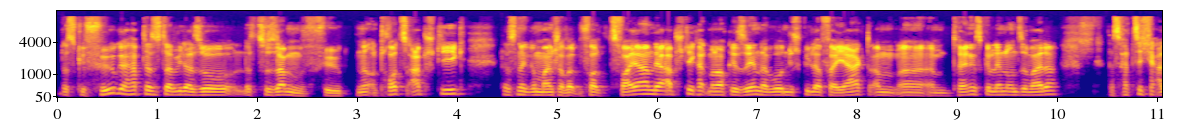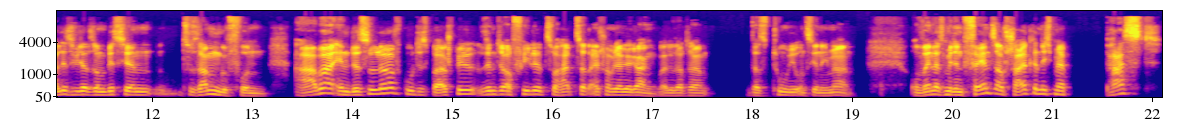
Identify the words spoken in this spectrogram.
das Gefühl gehabt, dass es da wieder so das zusammenfügt. Ne? Und trotz Abstieg, das ist eine Gemeinschaft. Vor zwei Jahren der Abstieg hat man auch gesehen, da wurden die Spieler verjagt am, äh, am Trainingsgelände und so weiter. Das hat sich ja alles wieder so ein bisschen zusammengefunden. Aber in Düsseldorf, gutes Beispiel, sind ja auch viele zur Halbzeit eigentlich schon wieder gegangen, weil sie gesagt haben, das tun wir uns hier nicht mehr an. Und wenn das mit den Fans auf Schalke nicht mehr passt,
